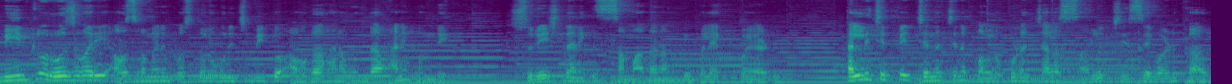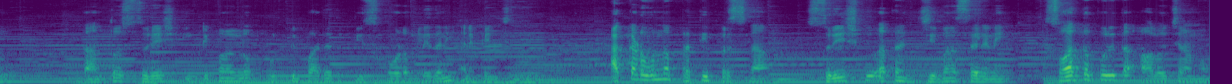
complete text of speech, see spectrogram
మీ ఇంట్లో రోజువారీ అవసరమైన వస్తువుల గురించి మీకు అవగాహన ఉందా అని ఉంది. సురేష్ దానికి సమాధానం ఇవ్వలేకపోయాడు. తల్లి చెప్పే చిన్న చిన్న పనులు కూడా చాలా సార్లు చేసేవాడు కాదు. దాంతో సురేష్ ఇంటి పనుల్లో పూర్తి బాధ్యత తీసుకోవడం లేదని అనిపించింది. అక్కడ ఉన్న ప్రతి ప్రశ్న సురేష్కు అతని జీవనశైలిని స్వార్థపూరిత ఆలోచనను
